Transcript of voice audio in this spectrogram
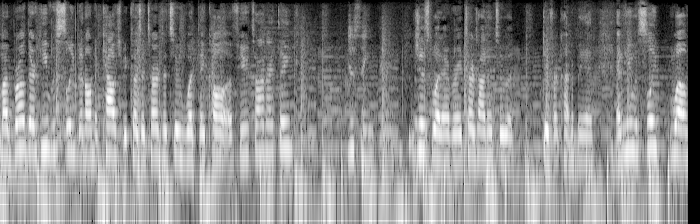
My brother, he was sleeping on the couch because it turns into what they call a futon, I think. Just like a bed. just whatever. It turns out into a different kind of bed, and he was sleep. Well,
